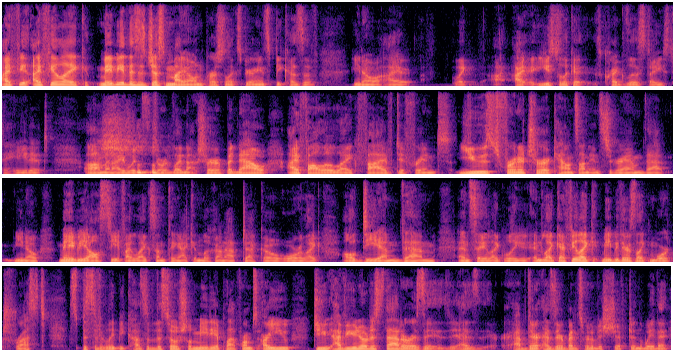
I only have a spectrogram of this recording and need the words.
I feel, I feel like maybe this is just my own personal experience because of you know I like I, I used to look at Craigslist. I used to hate it um, and I would sort of like not sure. But now I follow like five different used furniture accounts on Instagram that you know maybe I'll see if I like something I can look on AptDeco or like I'll DM them and say like will you and like I feel like maybe there's like more trust specifically because of the social media platforms. Are you do you have you noticed that or is it has, have there has there been sort of a shift in the way that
